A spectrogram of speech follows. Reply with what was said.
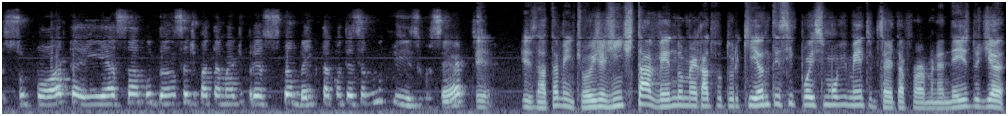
suporta aí essa mudança de patamar de preços também que está acontecendo no físico, certo? É. Exatamente. Hoje a gente está vendo o mercado futuro que antecipou esse movimento, de certa forma, né? Desde o dia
